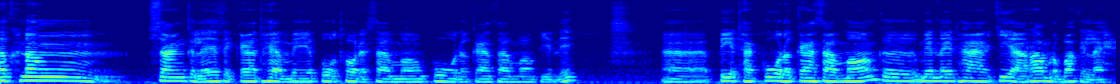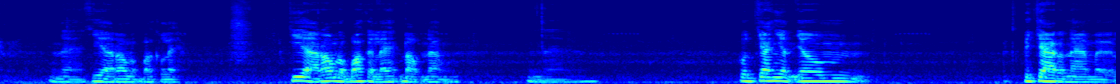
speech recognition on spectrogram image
នៅក្នុងសង្កលេសិកាធមេពុទ្ធរសាមងគួរដល់ការសាមងទៀតនេះអឺពាក្យថាគួរដល់ការសាមងគឺមានន័យថាជាអារម្មណ៍របស់កិលេសណាជាអារម្មណ៍របស់កិលេស ជាអារម្មណ៍របស់កិលេស10ហ្នឹងណាគុណចាស់ញាតិញោមពិចារណាមើល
